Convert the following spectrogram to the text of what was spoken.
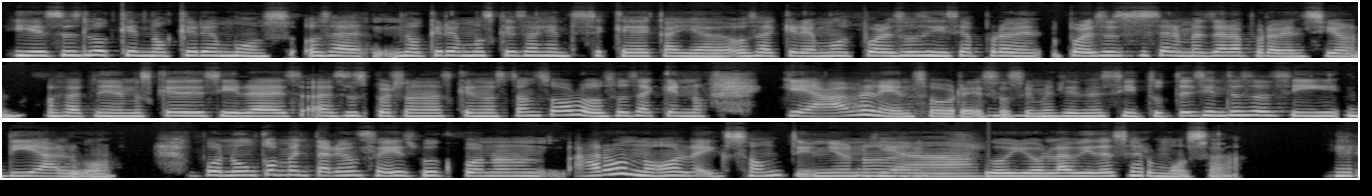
Y eso es lo que no queremos. O sea, no queremos que esa gente se quede callada. O sea, queremos, por eso se dice, preven- por eso es el mes de la prevención. O sea, tenemos que decir a, es- a esas personas que no están solos. O sea, que no, que hablen sobre eso. ¿Sí me entiendes? Si tú te sientes así, di algo. Pon un comentario en Facebook, pon un, I don't know, like something, you know. like, digo yo, la vida es hermosa. Is.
